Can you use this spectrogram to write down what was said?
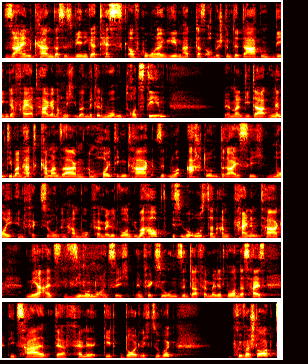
sein kann, dass es weniger Tests auf Corona gegeben hat, dass auch bestimmte Daten wegen der Feiertage noch nicht übermittelt wurden. Trotzdem, wenn man die Daten nimmt, die man hat, kann man sagen, am heutigen Tag sind nur 38 Neuinfektionen in Hamburg vermeldet worden. Überhaupt ist über Ostern an keinem Tag mehr als 97 Infektionen sind da vermeldet worden. Das heißt, die Zahl der Fälle geht deutlich zurück. Prüfer Stork,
